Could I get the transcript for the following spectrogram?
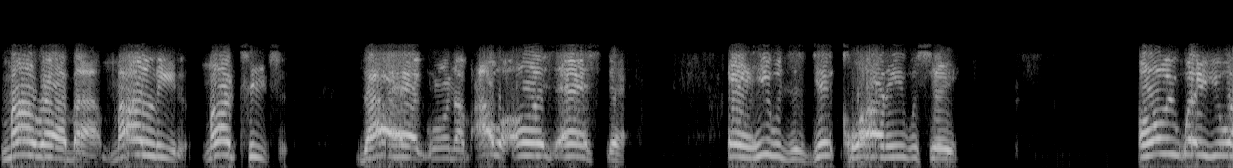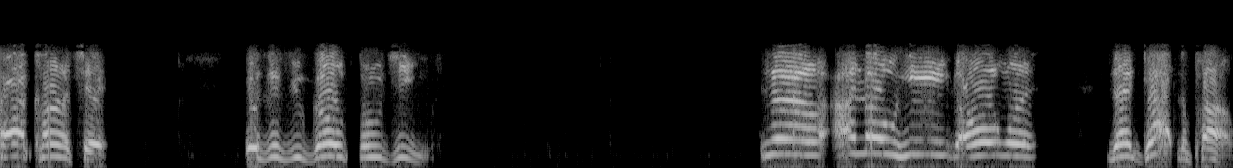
my rabbi, my leader, my teacher that I had growing up, I would always ask that. And he would just get quiet and he would say, only way you will have contact is if you go through Jesus. Now, I know he ain't the only one that got the power.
